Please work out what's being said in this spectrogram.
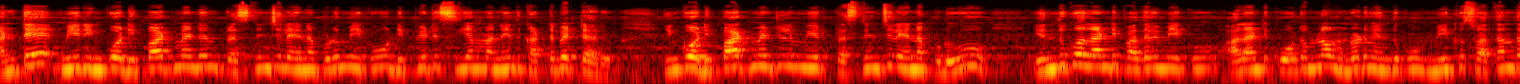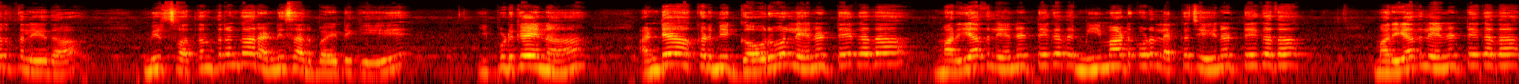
అంటే మీరు ఇంకో డిపార్ట్మెంట్ని ప్రశ్నించలేనప్పుడు మీకు డిప్యూటీ సీఎం అనేది కట్టబెట్టారు. ఇంకో డిపార్ట్మెంట్ని మీరు ప్రశ్నించలేనప్పుడు ఎందుకు అలాంటి పదవి మీకు? అలాంటి కూటమిలో ఉండడం ఎందుకు? మీకు స్వతంత్రత లేదా? మీరు స్వతంత్రంగా రండి సార్ బయటికి. ఇప్పటికైనా అంటే అక్కడ మీకు గౌరవం లేనట్టే కదా? మర్యాద లేనట్టే కదా? మీ మాట కూడా లెక్క చేయనట్టే కదా? మర్యాద లేనట్టే కదా?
